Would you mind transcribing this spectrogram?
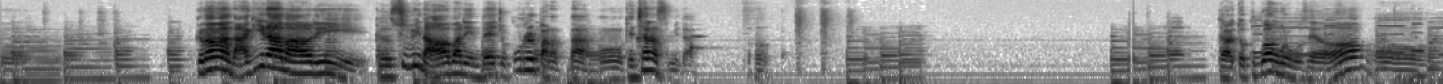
어. 그나마 나기라 마을이 그 수비 나와발인데 좀 꿀을 빨았다. 어 괜찮았습니다. 자, 또 궁금한 걸 보세요. 어.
